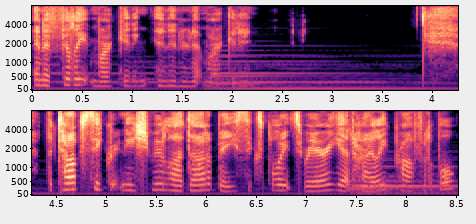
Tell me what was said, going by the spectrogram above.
in affiliate marketing and internet marketing. The top secret Niche Moolah database exploits rare yet highly profitable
